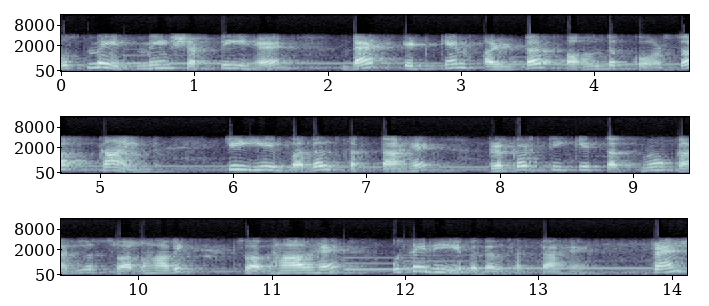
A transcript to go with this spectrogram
उसमें इतनी शक्ति है that it can alter all the course of kind कि ये बदल सकता है प्रकृति के तत्वों का जो स्वाभाविक स्वभाव है, उसे भी ये बदल सकता है। फ्रेंड्स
